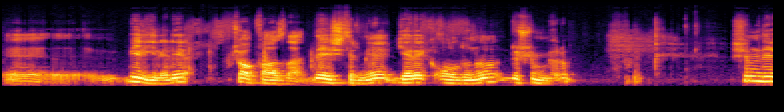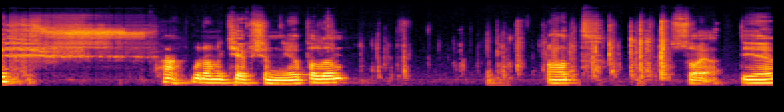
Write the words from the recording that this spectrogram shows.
eee, bilgileri çok fazla değiştirmeye gerek olduğunu düşünmüyorum. Şimdi ha buranın caption'ını yapalım. Ad soyad diye.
